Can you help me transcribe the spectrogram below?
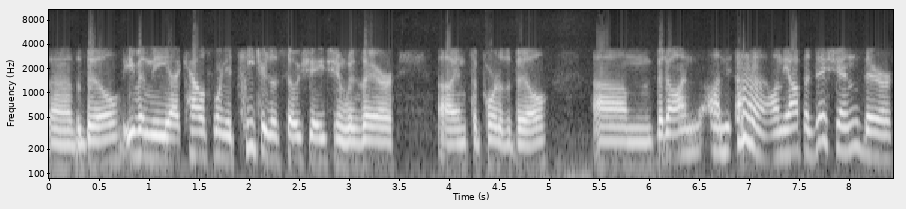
uh, the bill. Even the uh, California Teachers Association was there uh, in support of the bill. Um, but on on on the opposition, there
